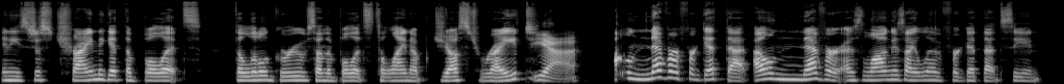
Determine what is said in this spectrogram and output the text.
and he's just trying to get the bullets, the little grooves on the bullets to line up just right. yeah I'll never forget that. I'll never, as long as I live, forget that scene.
